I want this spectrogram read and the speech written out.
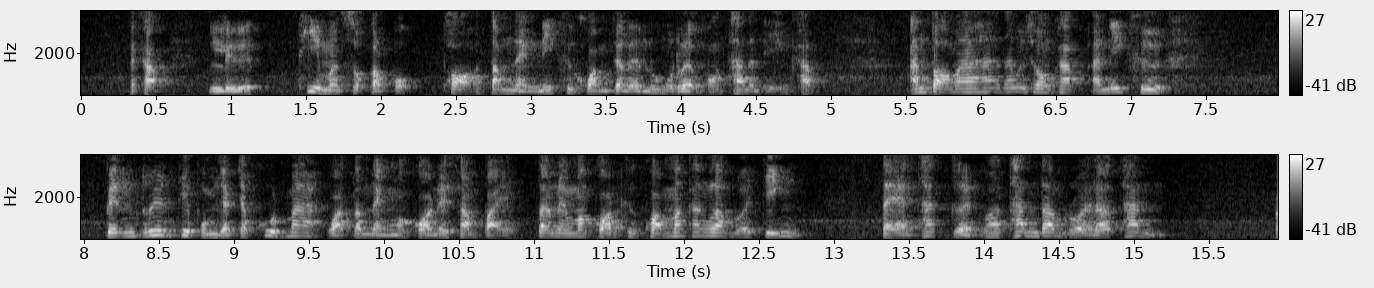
ำนะครับ หรือ ที่มันสกรปรกเพราะตำแหน่งนี้คือความเจริญรุ่งเรืองของท่านนั่นเองครับ อันต่อมาฮะท่านผู้ชมครับ อันนี้คือเป็นเรื่องที่ผมอยากจะพูดมากกว่าตำแหน่งมังกรได้วยซ้ำไปตำแหน่งมังกรคือความมั่งคั่งร่ำรวยจริง แต่ถ้าเกิดว่าท่านร่ำรวยแล้วท่านไป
